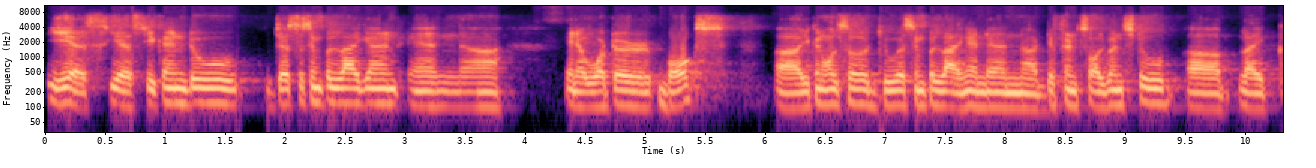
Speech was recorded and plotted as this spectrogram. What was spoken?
Yes, yes, you can do just a simple ligand in uh, in a water box. Uh, you can also do a simple ligand in uh, different solvents too, uh, like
